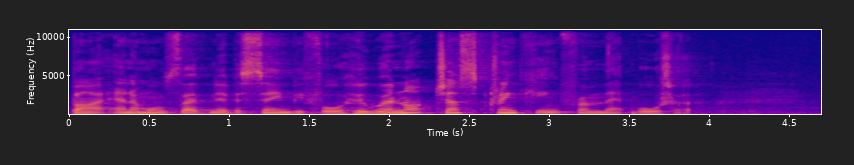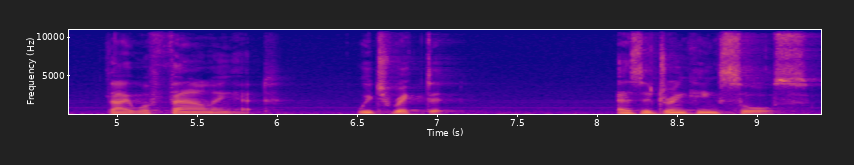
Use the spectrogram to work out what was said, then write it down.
by animals they've never seen before, who were not just drinking from that water, they were fouling it, which wrecked it as a drinking source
